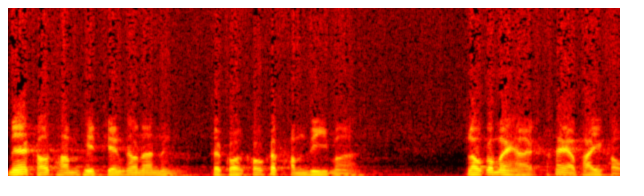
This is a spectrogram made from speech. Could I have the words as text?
แม้เขาทำผิดเพียงเท่านั้นหนึ่ง แต่ก่อนเขาก็ทำดีมา เราก็ไม่ให้ให้อภัยเขา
